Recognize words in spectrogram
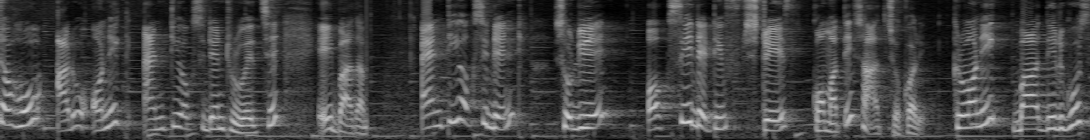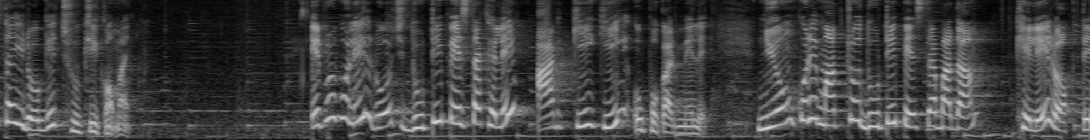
সহ আরও অনেক অ্যান্টিঅক্সিডেন্ট রয়েছে এই বাদাম। অ্যান্টিঅক্সিডেন্ট শরীরে অক্সিডেটিভ স্ট্রেস কমাতে সাহায্য করে, ক্রনিক বা দীর্ঘস্থায়ী রোগের ঝুঁকি কমায়। এরপর বলি, রোজ দুটি পেস্তা খেলে আর কি কি উপকার মেলে? নিয়ম করে মাত্র দুটি পেস্তা বাদাম খেলে রক্তে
